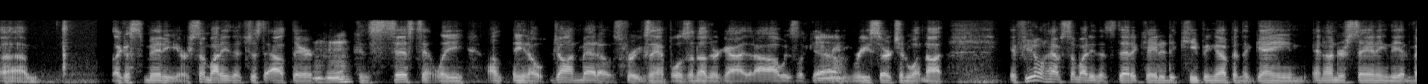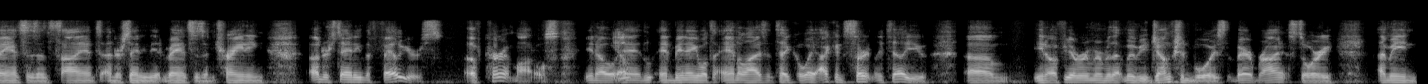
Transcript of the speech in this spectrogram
um, like a Smitty or somebody that's just out there mm-hmm. consistently. Um, you know, John Meadows, for example, is another guy that I always look at yeah. reading research and whatnot. If you don't have somebody that's dedicated to keeping up in the game and understanding the advances in science, understanding the advances in training, understanding the failures of current models, you know, yep. and, and being able to analyze and take away. I can certainly tell you, um, you know, if you ever remember that movie Junction Boys, the Bear Bryant story, I mean,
